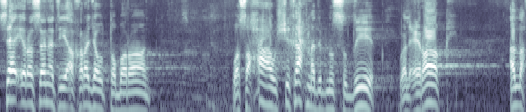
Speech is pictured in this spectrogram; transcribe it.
سائر سنته أخرجه الطبران وصححه الشيخ أحمد بن الصديق والعراقي. الله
